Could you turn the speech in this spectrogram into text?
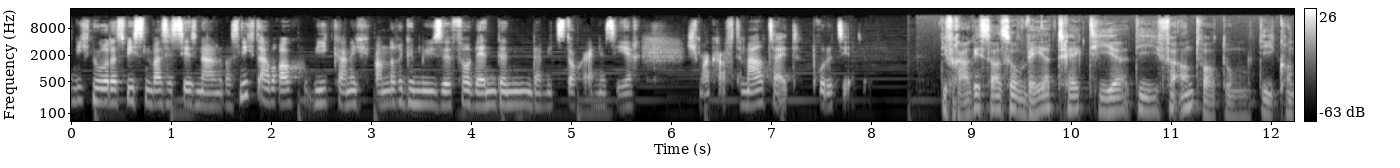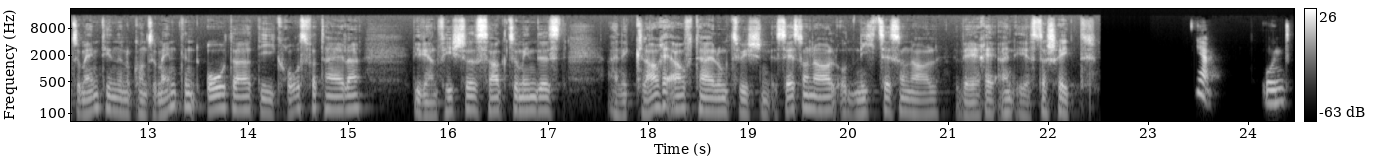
nicht nur das Wissen, was ist saisonal und was nicht, aber auch, wie kann ich andere Gemüse verwenden, damit es doch eine sehr schmackhafte Mahlzeit produziert wird. Die Frage ist also, wer trägt hier die Verantwortung? Die Konsumentinnen und Konsumenten oder die Großverteiler? Vivian Fischer sagt zumindest, eine klare Aufteilung zwischen saisonal und nicht saisonal wäre ein erster Schritt. Ja, und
